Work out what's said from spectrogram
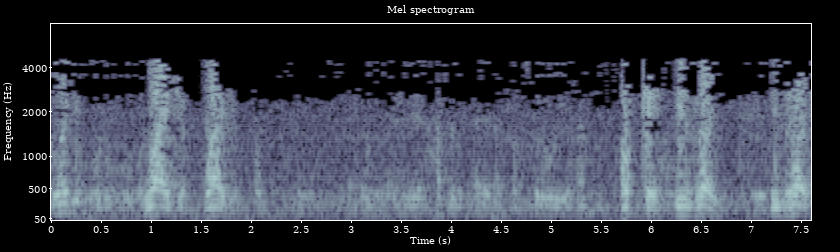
واجب wajib, wajib. حسب تفسير وجهات Okay, he's right. He's right.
